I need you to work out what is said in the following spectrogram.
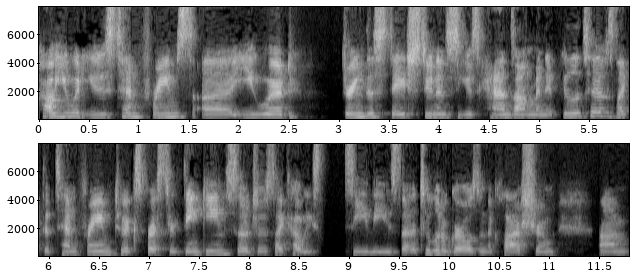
how you would use 10 frames, uh, you would during this stage, students use hands-on manipulatives like the 10 frame to express their thinking. So just like how we see these uh, two little girls in the classroom um,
